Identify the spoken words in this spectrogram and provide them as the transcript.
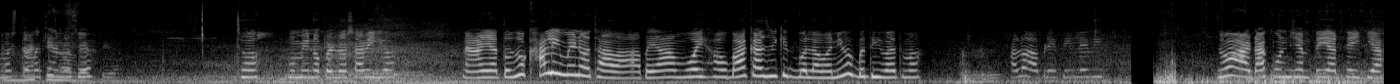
મસ્ત મજાનું છે. જો મમ્મીનો પણ રસ આવી ગયો. ને અહીંયા તો જો ખાલી મહિનો થવા. આપણે આમ હોય હાવ બાકાજી કીધ બોલાવવાની હોય બધી વાતમાં. હાલો આપણે પી લેવી. જો આ ડાકુન જેમ તૈયાર થઈ ગયા.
